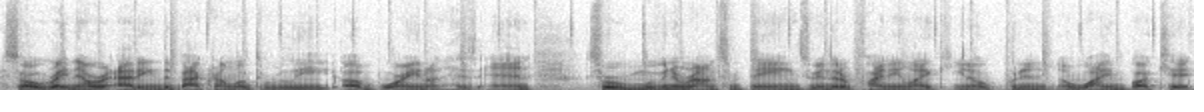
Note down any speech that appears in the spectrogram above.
So right now we're adding the background looked really uh, boring on his end. So we're moving around some things. We ended up finding like, you know, putting a wine bucket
